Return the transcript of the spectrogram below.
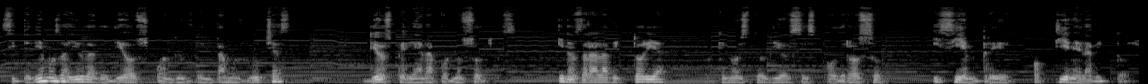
Si pedimos la ayuda de Dios cuando enfrentamos luchas, Dios peleará por nosotros y nos dará la victoria porque nuestro Dios es poderoso y siempre obtiene la victoria.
